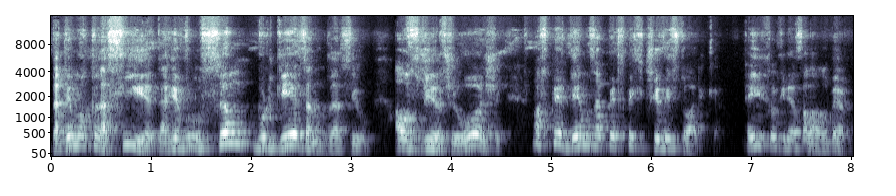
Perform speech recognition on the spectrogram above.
da democracia, da revolução burguesa no Brasil aos dias de hoje, nós perdemos a perspectiva histórica. É isso que eu queria falar, Roberto.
